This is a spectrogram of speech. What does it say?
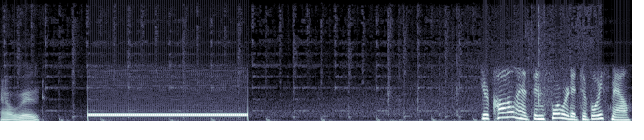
How rude. Your call has been forwarded to voicemail.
